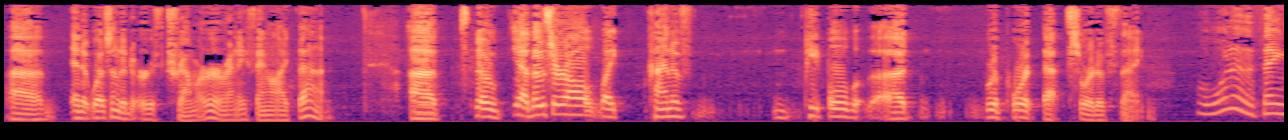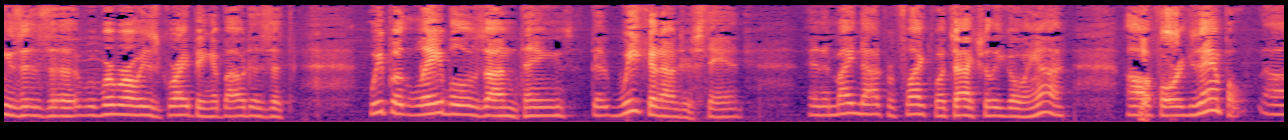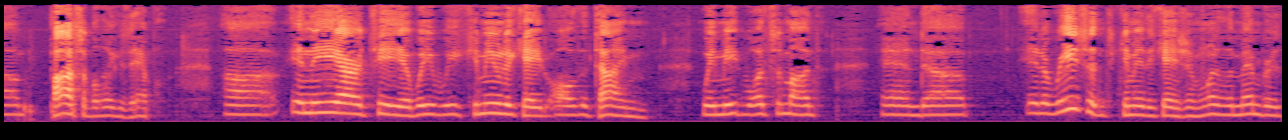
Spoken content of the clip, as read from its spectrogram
Uh, and it wasn't an earth tremor or anything like that. Uh, so yeah, those are all like kind of people, uh, report that sort of thing? Well, one of the things is uh, we're always griping about is that we put labels on things that we can understand, and it might not reflect what's actually going on. Uh, Yes. For example, um, possible example, uh, in the ERT, we we communicate all the time. We meet once a month, and uh, in a recent communication, one of the members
